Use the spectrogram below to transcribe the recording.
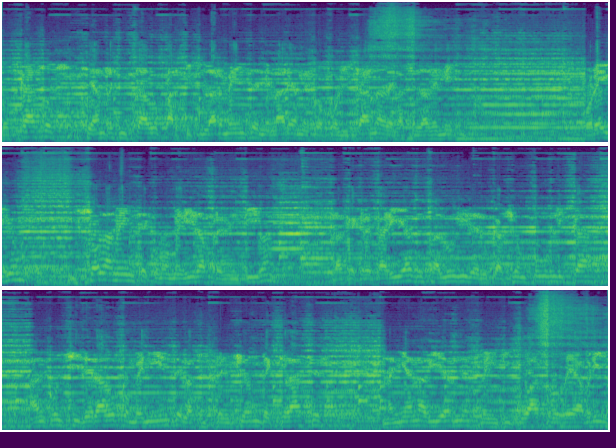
Los casos se han registrado particularmente en el área metropolitana de la Ciudad de México. Por ello, y solamente como medida preventiva, las Secretarías de Salud y de Educación Pública han considerado conveniente la suspensión de clases mañana viernes 24 de abril.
